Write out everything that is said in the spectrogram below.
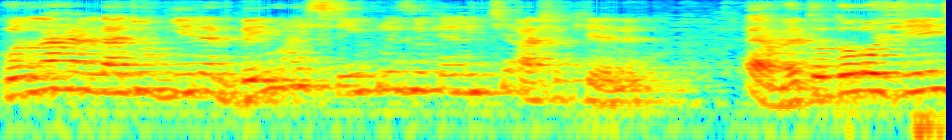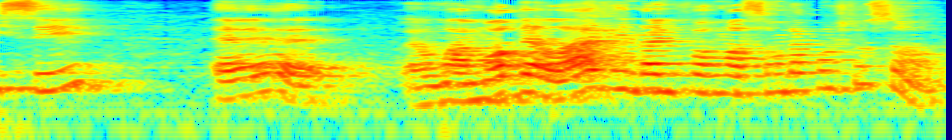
Quando na realidade o BIM é bem mais simples do que a gente acha que é, né? É, a metodologia em si é, é uma modelagem da informação da construção.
